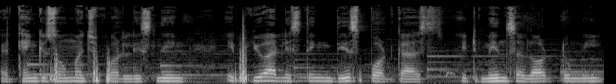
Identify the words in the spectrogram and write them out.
I thank you so much for listening. If you are listening this podcast, it means a lot to me.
